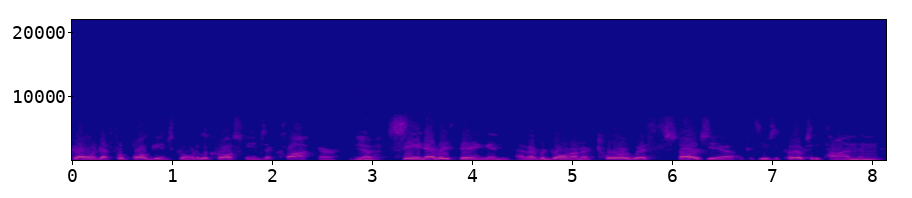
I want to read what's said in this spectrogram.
going to football games, going to lacrosse games at Klockner, yeah, seeing everything. And I remember going on a tour with Starsia because he was a coach at the time, mm-hmm. and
